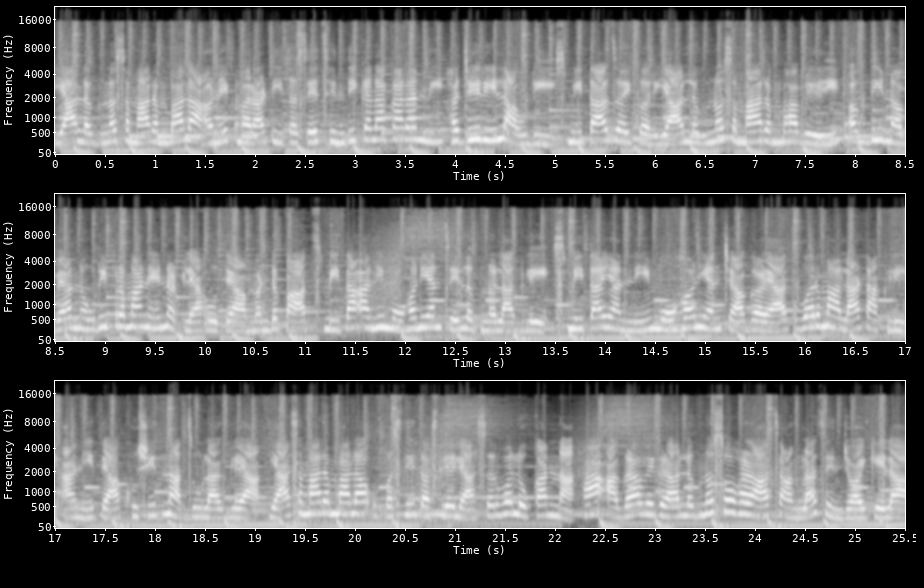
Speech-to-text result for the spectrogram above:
या लग्न समारंभाला अनेक मराठी तसेच हिंदी कलाकारांनी हजेरी लावली. स्मिता जयकर या लग्न समारंभावेळी अगदी नव्या नवरीप्रमाणे नटल्या होत्या. मंडपात स्मिता आणि मोहन यांचे लग्न लागले. स्मिता यांनी मोहन यांच्या गळ्यात वरमाला टाकली आणि त्या खुशीत नाचू लागल्या. या समारंभाला उपस्थित असलेल्या सर्व लोकांना हा आगळा वेगळा लग्न सोहळा चांगलाच एन्जॉय केला.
